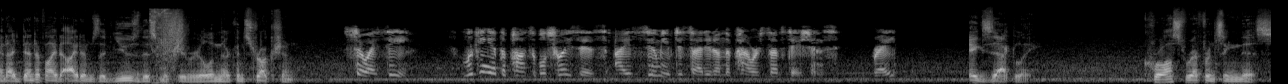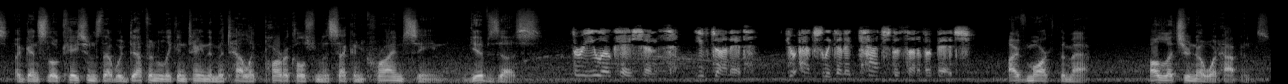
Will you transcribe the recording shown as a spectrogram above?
and identified items that use this material in their construction. So I see. Looking at the possible choices, I assume you've decided on the power substations, right? Exactly. Cross-referencing this against locations that would definitely contain the metallic particles from the second crime scene gives us... Three locations. You've done it. You're actually gonna catch the son of a bitch. I've marked the map. I'll let you know what happens.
